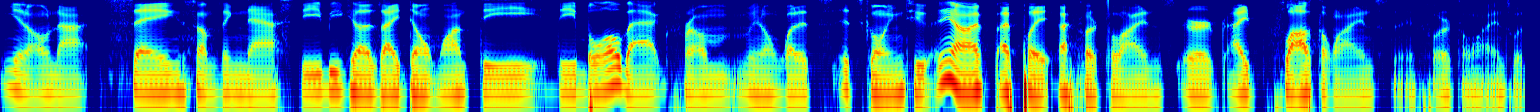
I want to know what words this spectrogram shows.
you know not saying something nasty because I don't want the the blowback from you know what it's it's going to you know I I play I flirt the lines or I flout the lines. I flirt the lines. What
